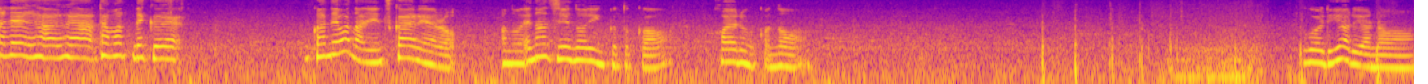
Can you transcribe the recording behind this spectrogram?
金うはうは溜まってくお金は何に使えるんやろ？あのエナジードリンクとか買えるんかな？すごいリアルやな。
